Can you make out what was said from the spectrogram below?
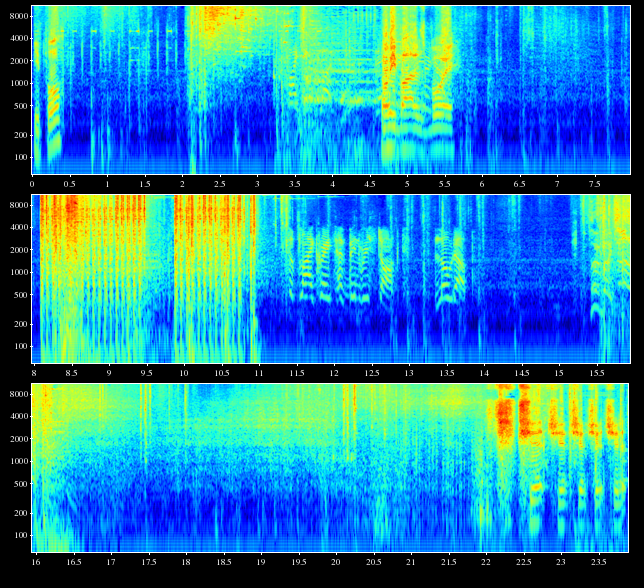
People. Oh, he bought his boy. Supply crates have been restocked. Load up. Thermite. Shit, shit, shit, shit, shit.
